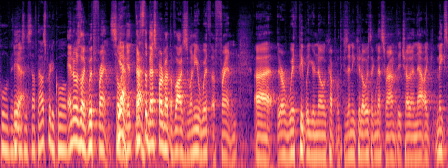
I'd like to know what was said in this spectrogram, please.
cool videos Yeah. and stuff. That was pretty cool. And it was like with friends. So Yeah, like it, that's yeah. the best part about the vlogs is when you're with a friend uh, or with people you know and comfortable with, because then you could always like mess around with each other, and that like makes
